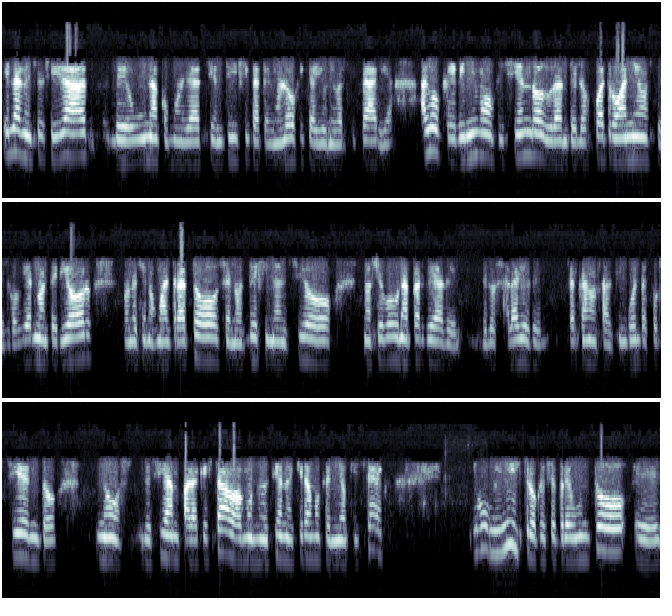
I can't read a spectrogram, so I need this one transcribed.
es la necesidad de una comunidad científica, tecnológica y universitaria. Algo que vinimos diciendo durante los cuatro años del gobierno anterior, donde se nos maltrató, se nos desfinanció, nos llevó una pérdida de, los salarios de, cercanos al 50%, nos decían para qué estábamos, nos decían que éramos el ñoquisex. Hubo un ministro que se preguntó eh,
